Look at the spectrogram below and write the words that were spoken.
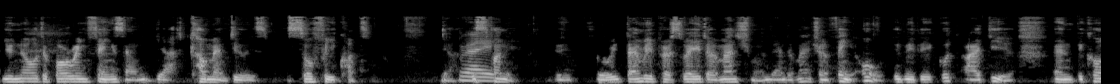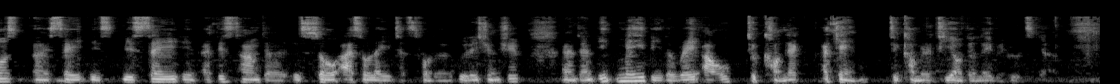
you know the boring things and yeah, come and do is so frequent. Yeah, right. it's funny. So we, then we persuade the management and the management think, oh, it will be a good idea. And because I say is we say in, at this time that it's so isolated for the relationship, and then it may be the way out to connect again the community or the neighborhoods. Yeah.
